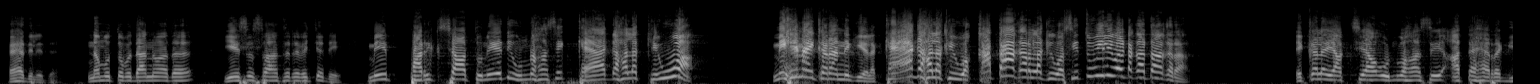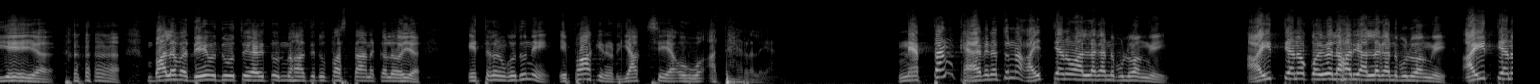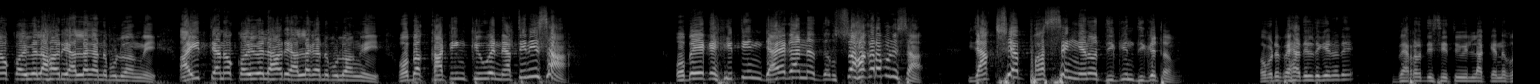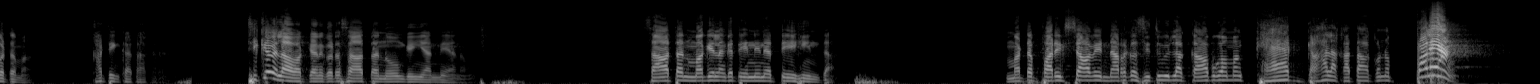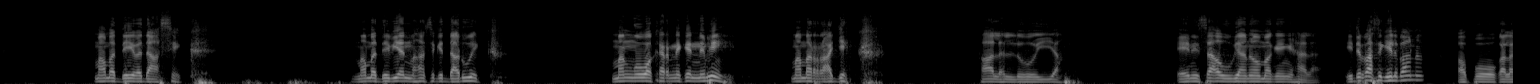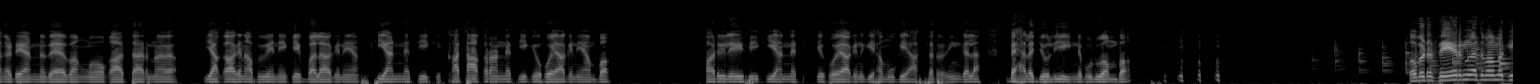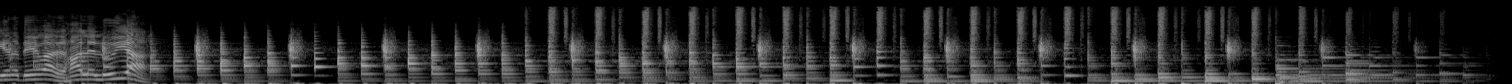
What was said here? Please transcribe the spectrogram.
පැහැදිලිද? නමුත් ඔබ දන්නවද යේසුස් වහන්සේට වෙච්ච දේ? මේ පරීක්ෂා තුනේදී උන්වහන්සේ කෑ ගහලා කිව්වා මෙහෙමයි කරන්න කියලා. කෑ ගහලා කිව්වා, කතා කරලා කිව්වා, සිතුවිලි වලට කතා කරා. එකල යක්ෂයා උන්වහන්සේ අතහැර ගියේය. බලව දේවදූතයෝ ඇවිත් උන්වහන්සේට උපස්ථාන කළෝය. එතකොට මොකද උනේ? එපා කියනකොට යක්ෂයා ඔහුව අතහැරලා යනවා. නැත්තම් කෑවේ නැතුන අයිත් යනවා අල්ලගන්න පුළුවන් වෙයි. අයිත් යනවා කොයි වෙලාව හරි අල්ලගන්න පුළුවන් වෙයි. අයිත් යනවා කොයි වෙලාව හරි අල්ලගන්න පුළුවන් වෙයි. අයිත් යනවා කොයි වෙලාව හරි අල්ලගන්න පුළුවන් වෙයි. ඔබ කටින් කිව්වේ නැති නිසා ඔබ ඒක හිතින් ජය ගන්න උත්සාහ කරපු නිසා යක්ෂයා පස්සෙන් එනවා දිගින් දිගටම. ඔබට පැහැදිලිද කියන දේ? වැරදි සිතුවිල්ලක් එනකොටම කටින් කතා කරන්න. ටික වෙලාවක් යනකොට සාතන් ඕන්ගෙන් යන්න යනවා. සාතන් මගේ ළඟට එන්නේ නැත්තේ හින්දා. මට පරීක්ෂාවේ නරක සිතුවිල්ලක් ආපු ගමන් කෑ ගහලා කතා කරන ඵලයන්. මම දේවදාසෙක්. මම දෙවියන් වහන්සේගේ දරුවෙක්. මං ඕවා කරන එක නෙමෙයි. මම රජෙක් හාලල්ලූයියා ඒ නිසා ඌ යනවා මගෙන් ඇහලා ඊට පස්සේ ගිහලා බලන්න අපෝ කලඟට යන්න බෑ බං ඕක අතාරන යකාගෙන අපි වෙන එකෙක් බලාගෙන යන් කියන්නේ නැති එකේ කතා කරන්නේ නැති එකේ හොයාගෙන යන් බං හරි ලේසි කියන්නේ නැති එකේ හොයාගෙන ගියහම උගේ අස්සට රිංගලා බැහැලා ජොලියේ ඉන්න පුළුවන් බං. ඔබට තේරෙනවද මම කියන දේවල්? හාලෙලූයා!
